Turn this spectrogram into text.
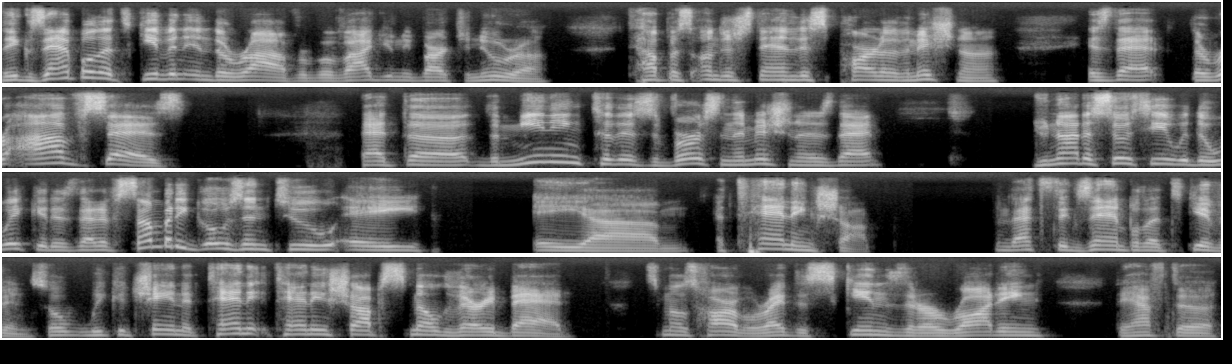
example that's given in the Rav, or Ovadia MiBartenura, to help us understand this part of the Mishnah is that the Rav says that the, the meaning to this verse in the Mishnah is that do not associate with the wicked is that if somebody goes into a a um, a tanning shop, and that's the example that's given. So we could chain a tanning tanning shop smelled very bad. It smells horrible, right? The skins that are rotting, they have to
